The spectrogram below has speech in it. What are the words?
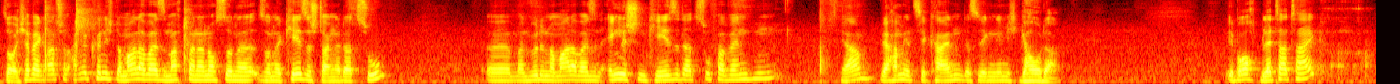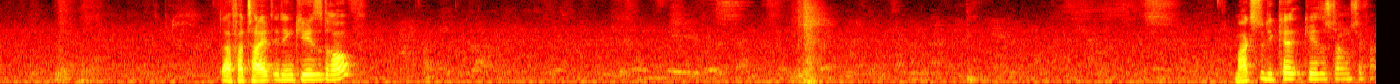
so, ich habe ja gerade schon angekündigt, normalerweise macht man da noch so eine, so eine Käsestange dazu. Äh, man würde normalerweise einen englischen Käse dazu verwenden. Ja, wir haben jetzt hier keinen, deswegen nehme ich Gouda. Ihr braucht Blätterteig. Da verteilt ihr den Käse drauf. Magst du die Kä Käsestangen, Stefan?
